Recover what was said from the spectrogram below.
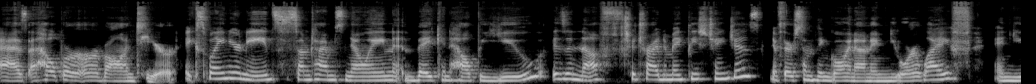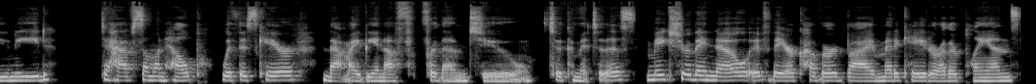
as a helper or a volunteer. Explain your needs. Sometimes knowing they can help you is enough to try to make these changes. If there's something going on in your life and you need to have someone help with this care that might be enough for them to to commit to this make sure they know if they are covered by medicaid or other plans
